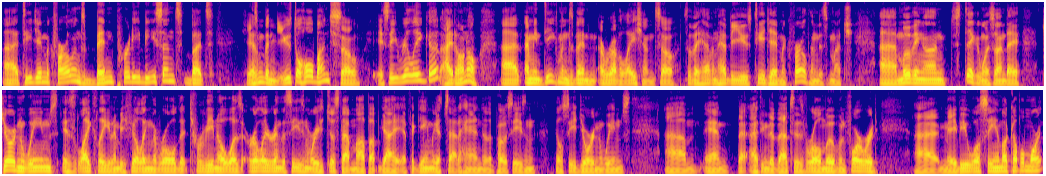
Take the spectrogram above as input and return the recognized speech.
Uh, TJ McFarland's been pretty decent, but he hasn't been used a whole bunch. So is he really good? I don't know. Uh, I mean, Diekman's been a revelation, so so they haven't had to use TJ McFarland as much. Uh, moving on, sticking with Sunday, Jordan Weems is likely going to be filling the role that Trivino was earlier in the season, where he's just that mop up guy. If a game gets out of hand in the postseason, you'll see Jordan Weems, um, and th- I think that that's his role moving forward. Uh, maybe we'll see him a couple more.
